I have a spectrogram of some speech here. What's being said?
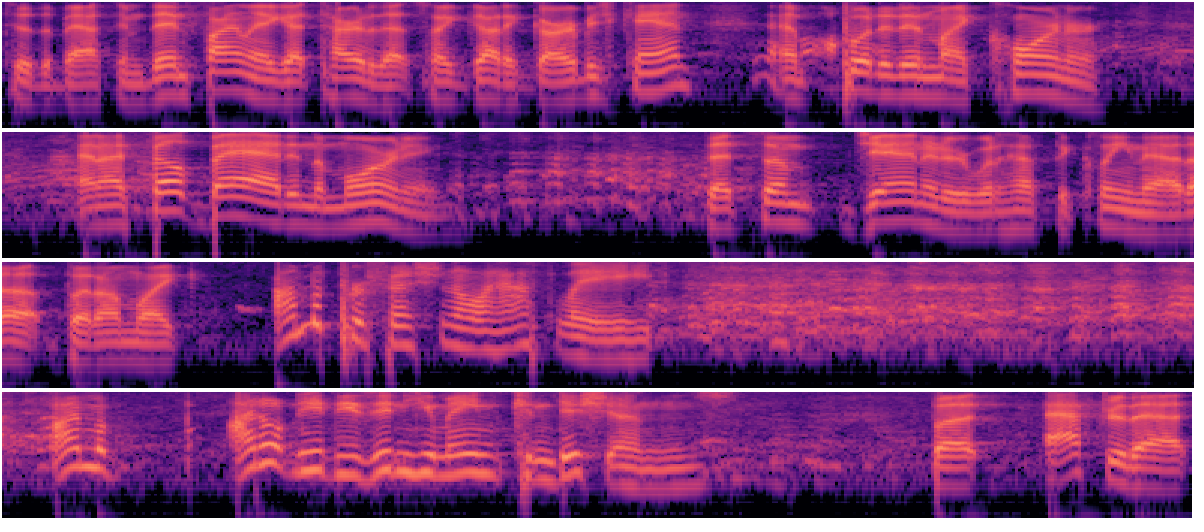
to the bathroom. Then finally, I got tired of that, so I got a garbage can and put it in my corner. And I felt bad in the morning that some janitor would have to clean that up, but I'm like, I'm a professional athlete. I'm a, I don't need these inhumane conditions. But after that,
